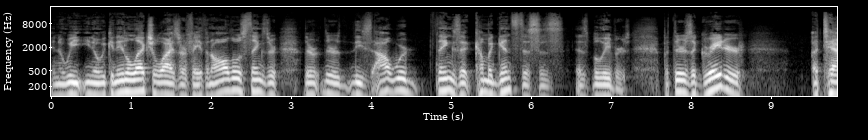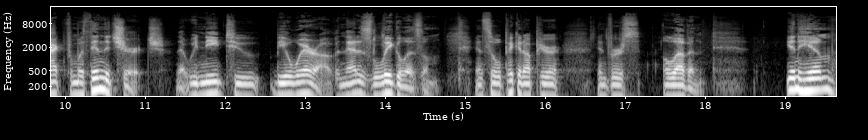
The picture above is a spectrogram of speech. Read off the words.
Know, we you know we can intellectualize our faith, and all those things are they're they're these outward things that come against us as as believers. But there's a greater attack from within the church that we need to be aware of, and that is legalism. And so we'll pick it up here in verse 11. In him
